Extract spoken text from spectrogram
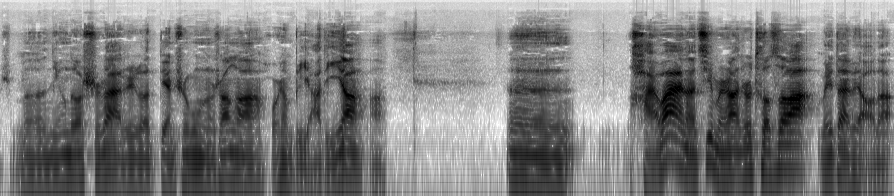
什么宁德时代的这个电池供应商啊，或者像比亚迪呀啊，嗯。海外呢，基本上就是特斯拉为代表的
